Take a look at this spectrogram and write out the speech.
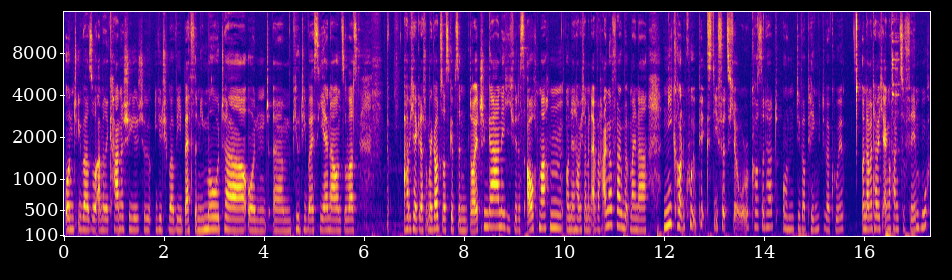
und über so amerikanische YouTube YouTuber wie Bethany Mota und ähm, Beauty by Sienna und sowas habe ich halt gedacht, oh mein Gott, sowas gibt es im Deutschen gar nicht. Ich will das auch machen. Und dann habe ich damit einfach angefangen mit meiner Nikon Coolpix, die 40 Euro gekostet hat. Und die war pink, die war cool. Und damit habe ich angefangen zu filmen, hoch.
